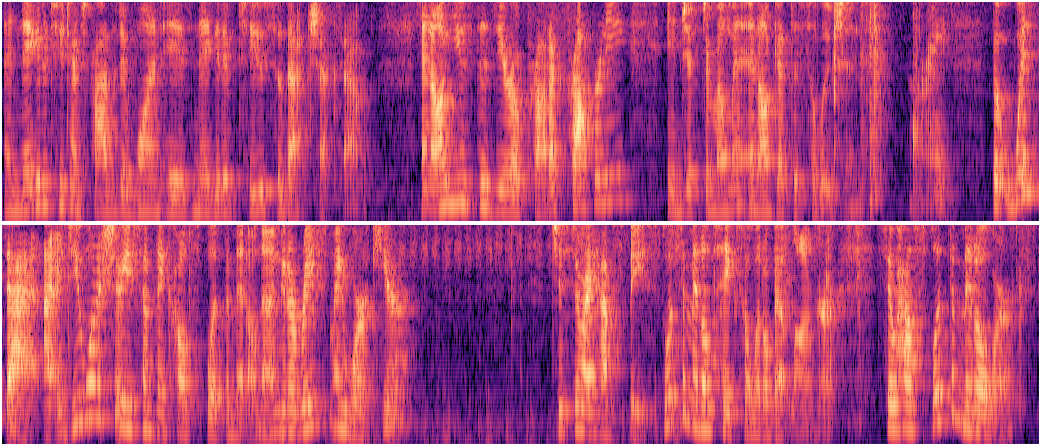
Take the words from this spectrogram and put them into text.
And negative 2 times positive 1 is negative 2, so that checks out. And I'll use the zero product property in just a moment and I'll get the solutions. All right. But with that, I do want to show you something called split the middle. Now I'm going to erase my work here just so I have space. Split the middle takes a little bit longer. So how split the middle works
